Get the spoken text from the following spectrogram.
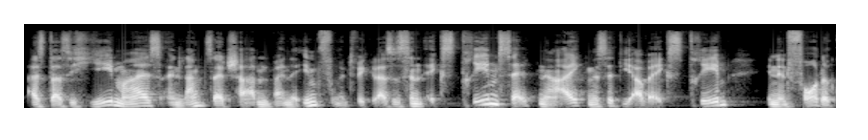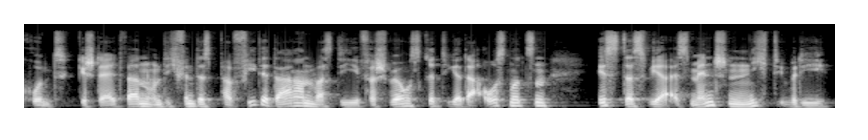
als dass ich jemals einen Langzeitschaden bei einer Impfung entwickle. Also es sind extrem seltene Ereignisse, die aber extrem in den Vordergrund gestellt werden. Und ich finde das perfide daran, was die Verschwörungskritiker da ausnutzen, ist, dass wir als Menschen nicht über die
